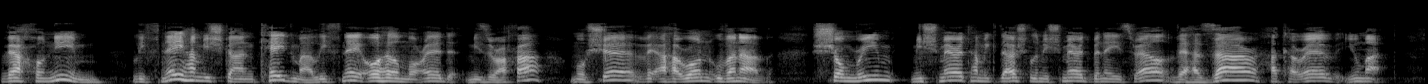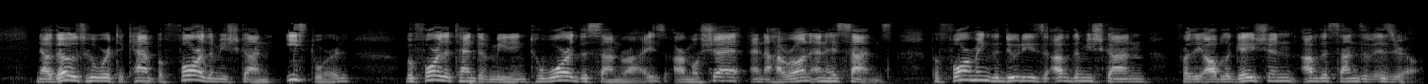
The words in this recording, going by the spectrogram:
Ve'achonim lifnei hamishkan kedma lifnei ohel moed mizracha Moshe ve'Aharon uvanav shomrim mishmeret hamikdash lemishmeret bnei Israel ve'hazar hakarev yumat. Now those who were to camp before the Mishkan eastward, before the tent of meeting, toward the sunrise, are Moshe and Aharon and his sons, performing the duties of the Mishkan for the obligation of the sons of Israel.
